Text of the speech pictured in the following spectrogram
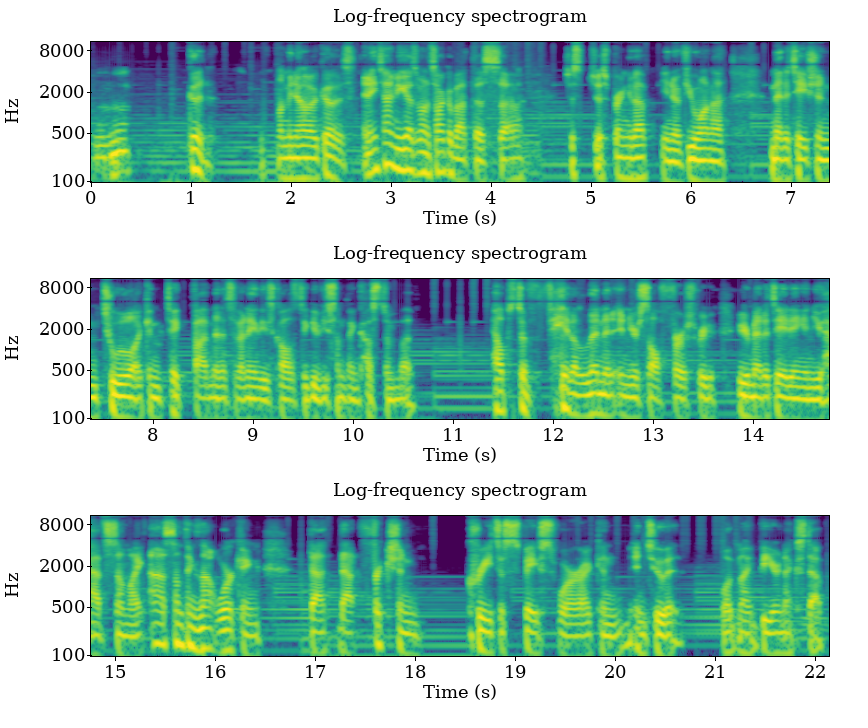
Mm-hmm. Good. Let me know how it goes. Anytime you guys want to talk about this, uh, just just bring it up. You know, if you want a meditation tool, I can take five minutes of any of these calls to give you something custom, but helps to hit a limit in yourself first where you're meditating and you have some like ah something's not working that that friction creates a space where i can intuit what might be your next step.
